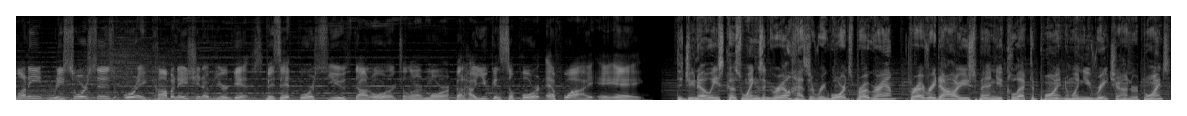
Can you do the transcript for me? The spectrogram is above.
money, resources, or a combination of your gifts. Visit forestyouth.org to learn more about how you can support FYAA. Did you know East Coast Wings and Grill has a rewards program? For every dollar you spend, you collect a point, and when you reach 100 points,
